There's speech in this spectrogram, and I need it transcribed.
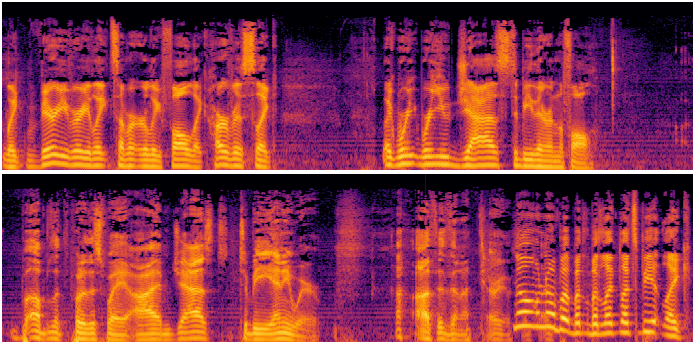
like very very late summer, early fall, like harvest. Like like were were you jazzed to be there in the fall? Uh, let's put it this way: I'm jazzed to be anywhere other than Ontario. No, no, but but but let, let's be it like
